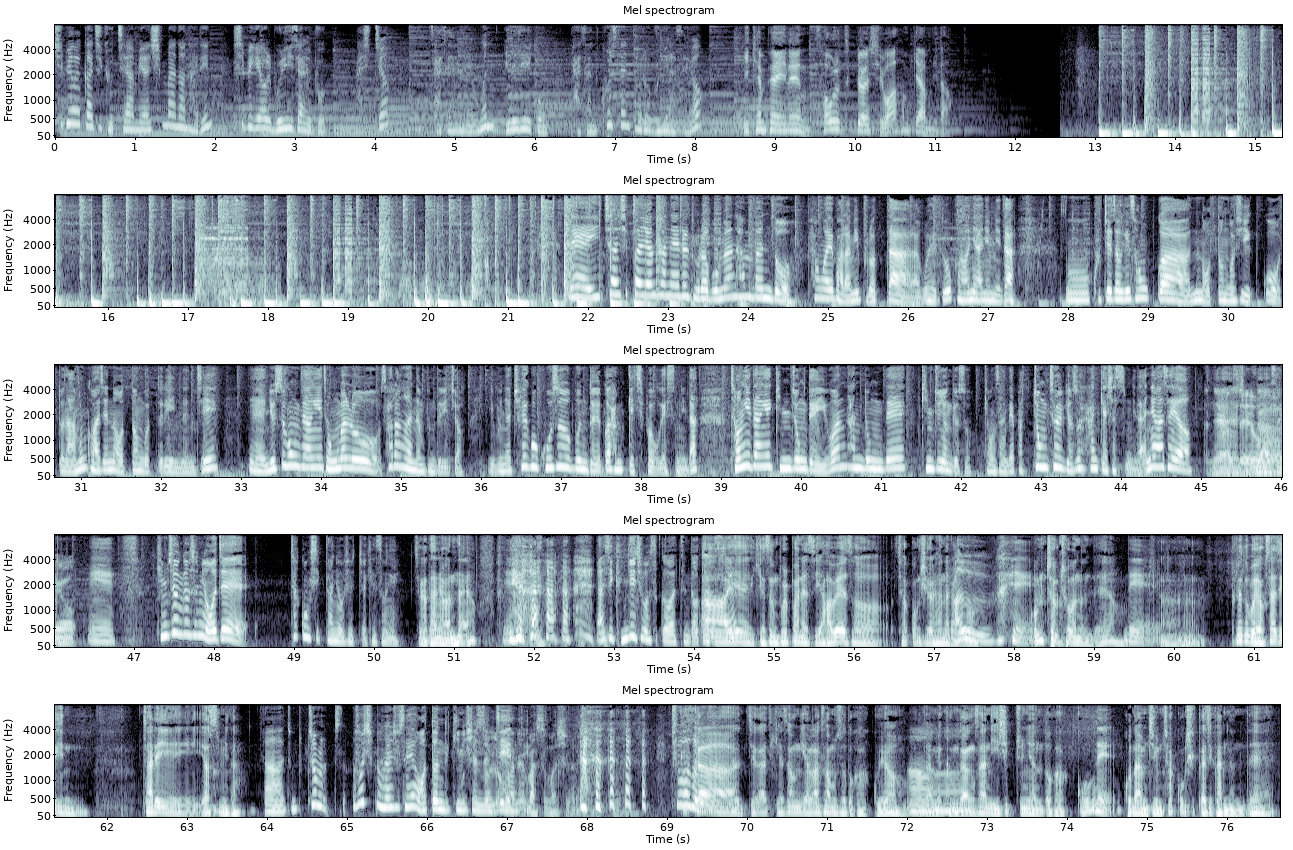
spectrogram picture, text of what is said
12월까지 교체하면 10만원 할인, 12개월 무이자 할부. 아시죠? 자세한 내용은 120 다산 콜센터로 문의하세요. 이 캠페인은 서울특별시와 함께합니다. 네, 2018년 한 해를 돌아보면 한반도 평화의 바람이 불었다라고 해도 과언이 아닙니다. 뭐 구체적인 성과는 어떤 것이 있고 또 남은 과제는 어떤 것들이 있는지 예, 뉴스 공장이 정말로 사랑하는 분들이죠. 이 분야 최고 고수분들과 함께 짚어보겠습니다. 정의당의 김종대 의원, 한동대 김준영 교수, 경상대 박종철 교수 함께 하셨습니다. 안녕하세요. 안녕하세요. 안녕하세요. 예, 김준영 교수님 어제 착공식 다녀오셨죠, 개성에. 제가 다녀왔나요? 예. 날씨 굉장히 추웠을 것 같은데 어떠셨어요? 아, 예. 개성 벌판에서 야외에서 착공식을 하느라고 아유, 예. 엄청 추웠는데요. 네. 어, 그래도 뭐 역사적인 자리였습니다. 아, 좀, 좀 소식 좀 해주세요. 어떤 느낌이셨는지. 썰렁하네 말씀하시는. 추워서. 그러니까 제가 개성 연락사무소도 갔고요. 아. 그 다음에 금강산 20주년도 갔고, 네. 그 다음 지금 착공식까지 갔는데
